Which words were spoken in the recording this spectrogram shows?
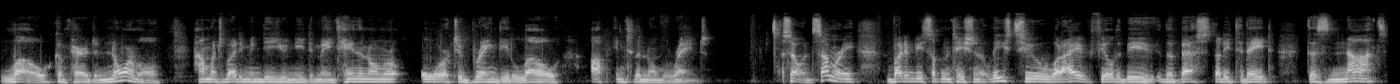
low compared to normal, how much vitamin D you need to maintain the normal or to bring the low up into the normal range. So, in summary, vitamin D supplementation, at least to what I feel to be the best study to date, does not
